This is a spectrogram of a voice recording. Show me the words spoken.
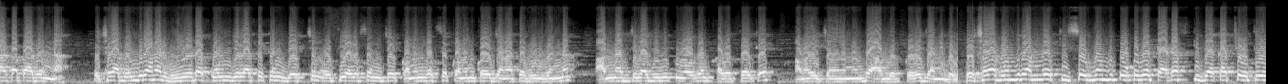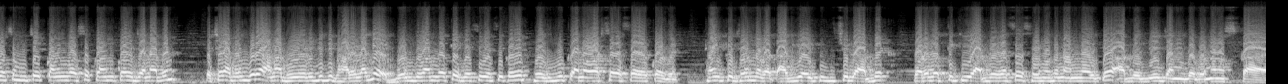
টাকা পাবেন না। এছাড়া বন্ধুরা আমার ভিডিওটা কোন জেলা থেকে দেখছেন, অতি অবশ্যই নিচের কমেন্ট বক্সে কমেন্ট করে জানাতে ভুলবেন না। আপনার জেলায় যদি কোনো রকম খবর থাকে, আমার এই চ্যানেলের মধ্যে আপলোড করে জানিয়ে দেবেন। এছাড়া বন্ধুরা আমরা কৃষক বন্ধু প্রকল্পের স্ট্যাটাস কি দেখাচ্ছে, অতি অবশ্যই নিচের কমেন্ট বক্সে কমেন্ট করে জানাবেন। এছাড়া বন্ধুরা, আমার ভিডিওটি যদি ভালো লাগে বন্ধু বান্ধবকে বেশি বেশি করে ফেসবুক অ্যান্ড হোয়াটসঅ্যাপে শেয়ার করবেন। থ্যাংক ইউ ধন্যবাদ। আজকে এইটুকু ছিল আপডেট পরবর্তী কি আপডেট আছে, সেই মতন আমরা ওইটা আপডেট দিয়ে জানিয়ে দেবো। নমস্কার।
